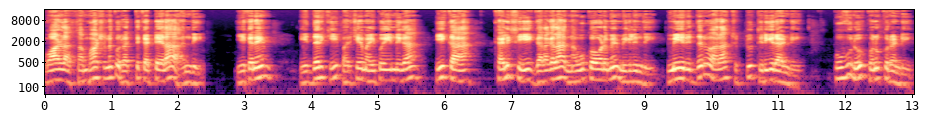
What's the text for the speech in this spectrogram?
వాళ్ళ సంభాషణకు రక్తి కట్టేలా అంది. ఇకనే ఇద్దరికీ పరిచయం అయిపోయిందిగా ఇక కలిసి గలగలా నవ్వుకోవడమే మిగిలింది. మీరిద్దరూ అలా చుట్టూ తిరిగిరండి పువ్వులు కొనుక్కురండి.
